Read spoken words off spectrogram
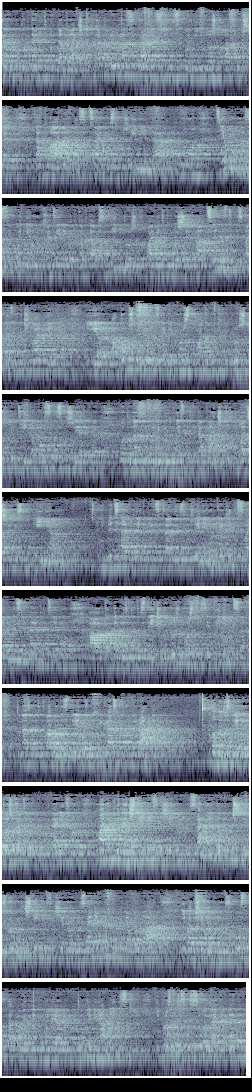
хотела поблагодарить вот докладчиков, которые у нас собрались. Мы сегодня немножко послушаем доклады о социальном служении, да, но тему у нас сегодня мы хотели вот как-то обсудить тоже в память Гоши о ценности бесполезного человека и о том, что делать с таким множеством одиноких и брошенных людей, каков смысл жертвы. Вот у нас сегодня будут несколько докладчиков, небольшие выступления, они представят некоторые социальные служения, и какие-то свои мысли на эту тему. А когда будет эта встреча, вы тоже можете все делиться. Вот у нас будет Володя Стрелов, прекрасный модератор. Володя Стрелова тоже хотела поблагодарить. Вот молитвенное чтение Священного Писания – это лучшее из групп чтения Священного Писания, в которых я была. И вообще вот ну, способ такой наиболее, ну, для меня близкий. Не просто дискуссионный, а когда это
